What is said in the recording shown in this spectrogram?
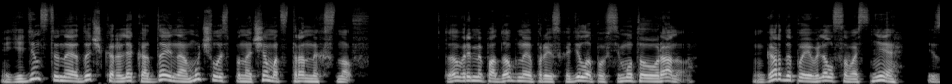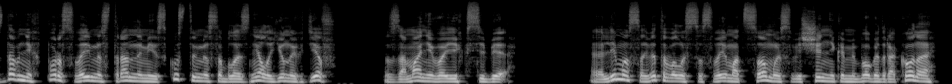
Единственная дочь короля Кадайна мучилась по ночам от странных снов. В то время подобное происходило по всему Таурану. Гарда появлялся во сне и с давних пор своими странными искусствами соблазнял юных дев, заманивая их к себе. Лима советовалась со своим отцом и священниками бога-дракона,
